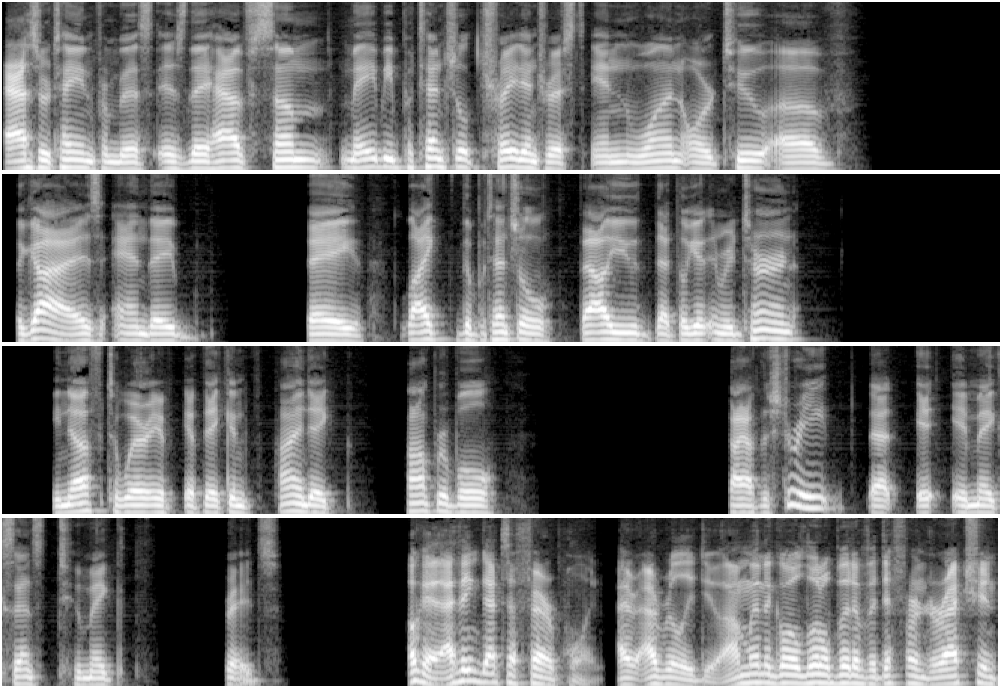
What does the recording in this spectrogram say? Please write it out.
ascertain from this is they have some maybe potential trade interest in one or two of the guys, and they they like the potential value that they'll get in return enough to where if, if they can find a comparable guy off the street, that it, it makes sense to make trades. Okay, I think that's a fair point. I, I really do. I'm going to go a little bit of a different direction.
